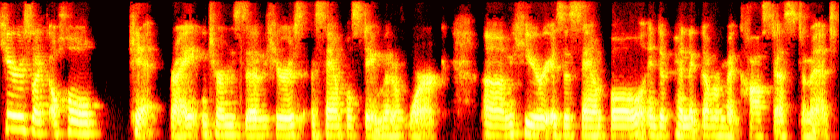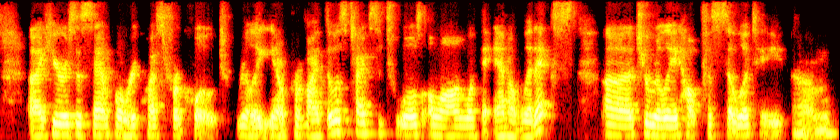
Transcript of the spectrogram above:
Here's like a whole kit, right? In terms of here's a sample statement of work. Um, here is a sample independent government cost estimate. Uh, here's a sample request for quote. Really, you know, provide those types of tools along with the analytics uh, to really help facilitate um,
